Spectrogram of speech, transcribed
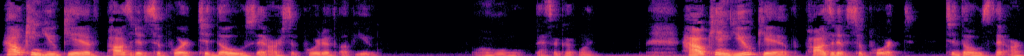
How can you give positive support to those that are supportive of you? Oh, that's a good one. How can you give positive support to those that are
